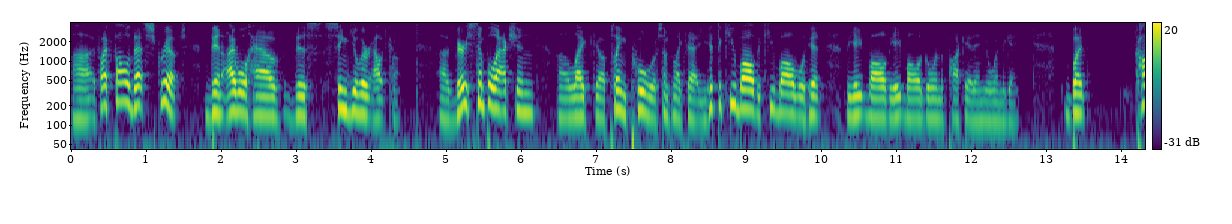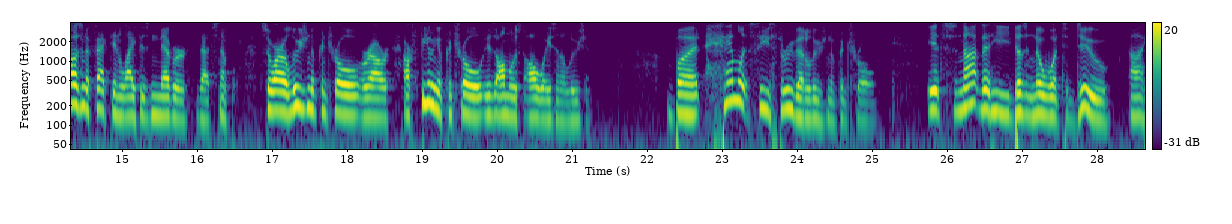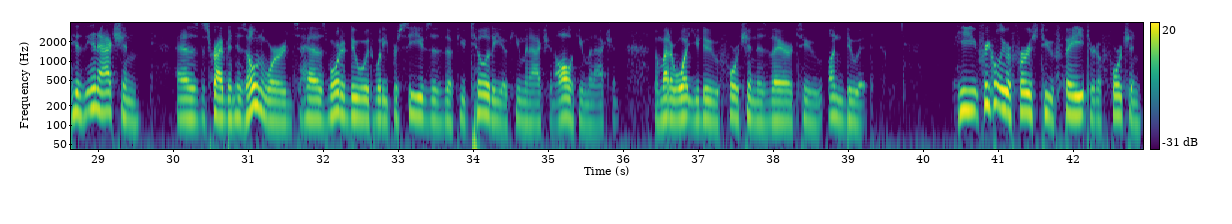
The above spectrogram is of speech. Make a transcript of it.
uh, if I follow that script, then I will have this singular outcome. Uh, very simple action uh, like uh, playing pool or something like that. You hit the cue ball, the cue ball will hit the eight ball, the eight ball will go in the pocket and you'll win the game. But cause and effect in life is never that simple. So our illusion of control or our, our feeling of control is almost always an illusion. But Hamlet sees through that illusion of control. It's not that he doesn't know what to do. Uh, his inaction as described in his own words, has more to do with what he perceives as the futility of human action, all human action. No matter what you do, fortune is there to undo it. He frequently refers to fate or to fortune.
